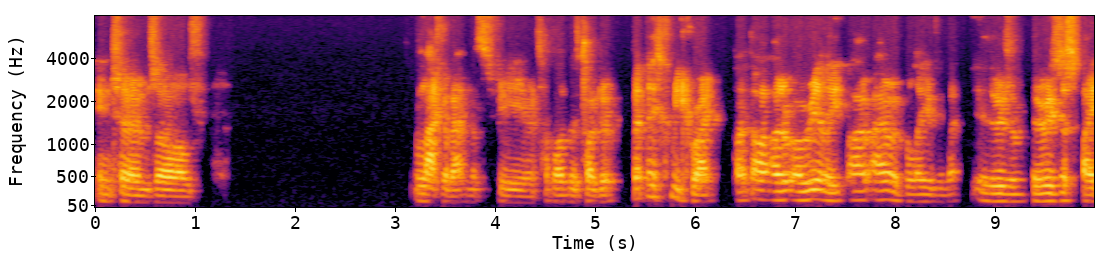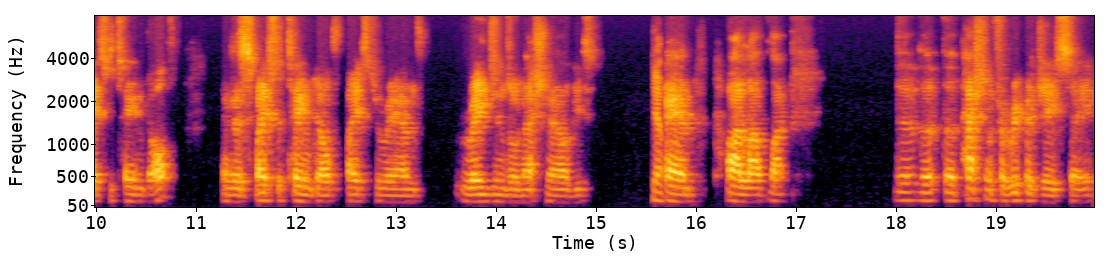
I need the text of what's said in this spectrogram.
in terms of lack of atmosphere and stuff like this. But this could be great. I, I, I really, I, I would believe that there is a, there is a space for team golf, and there's a space for team golf based around regions or nationalities. Yep. And I love like the, the, the passion for Ripper GC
